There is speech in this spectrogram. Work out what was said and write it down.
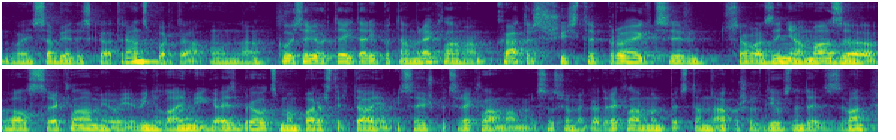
vai sabiedriskā transportā. Un, uh, ko es arī varu teikt arī par tām reklāmām? Katrs šis projekts ir savā ziņā maza valsts reklāma, jo, ja viņi laimīgi aizbrauc, man parasti ir tā, ja es eju pēc reklāmām, es uzfilmēju kādu reklāmu, man pēc tam nākošās divas nedēļas zvana,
